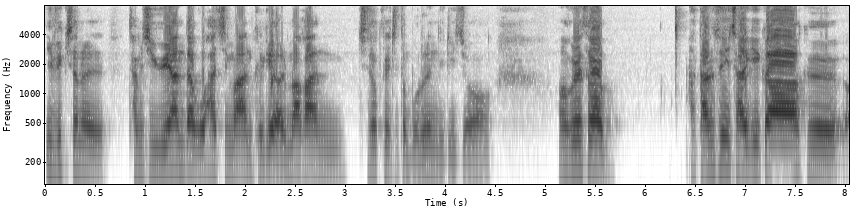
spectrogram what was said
이빅션을 잠시 유예한다고 하지만 그게 얼마간 지속될지도 모르는 일이죠. 어 그래서 단순히 자기가 그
